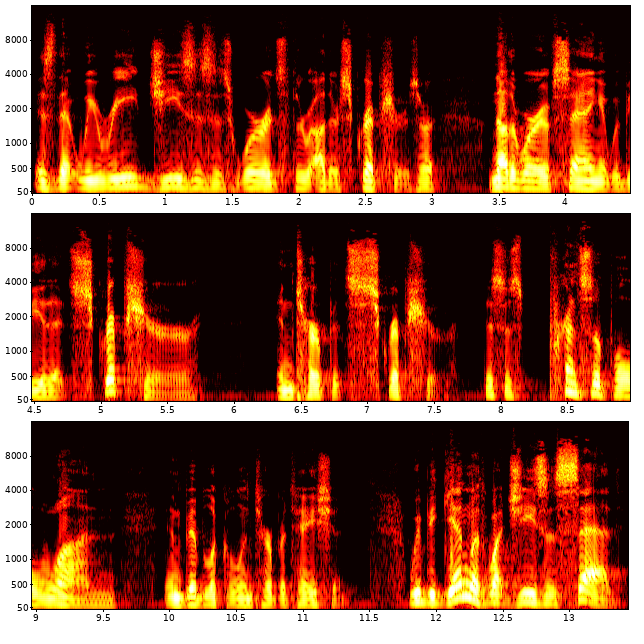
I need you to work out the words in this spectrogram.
is that we read Jesus' words through other Scriptures. Or another way of saying it would be that Scripture interprets Scripture. This is principle one in biblical interpretation. We begin with what Jesus said.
